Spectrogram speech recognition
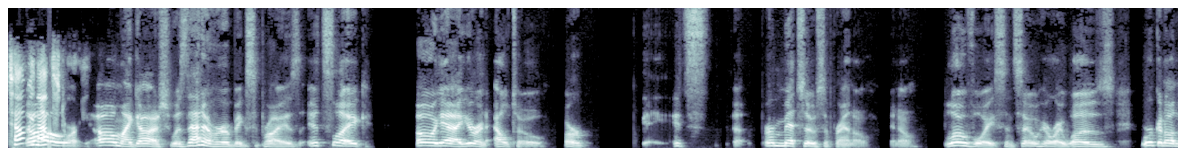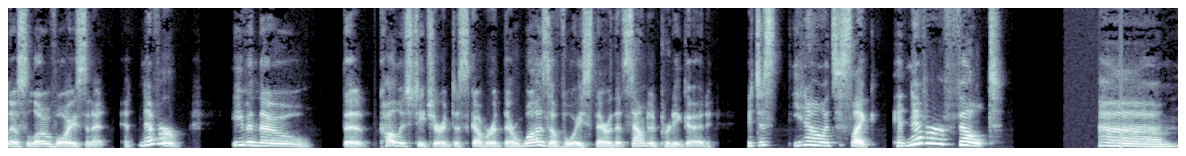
Tell me that Oh, story. oh my gosh, was that ever a big surprise? It's like, oh yeah, you're an alto, or it's uh, or mezzo soprano, you know. low voice. And so here I was working on this low voice, and it it never, even though the college teacher had discovered there was a voice there that sounded pretty good, it just, you know, it's just like it never felt um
